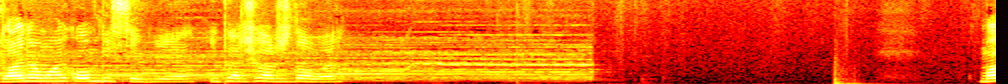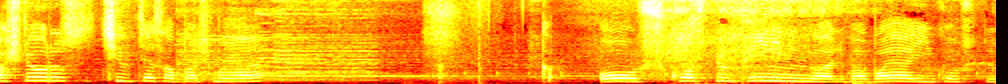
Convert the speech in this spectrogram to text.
Dynamite 11 seviye. Hiper şarjı da var. Başlıyoruz çift hesaplaşmaya. O şu kostüm Penny'nin galiba bayağı iyi kostüm.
